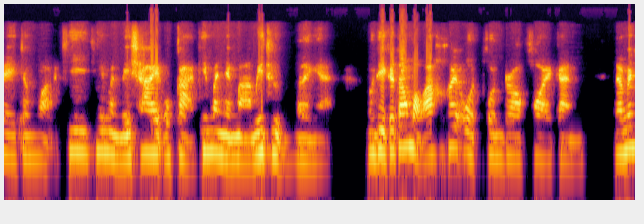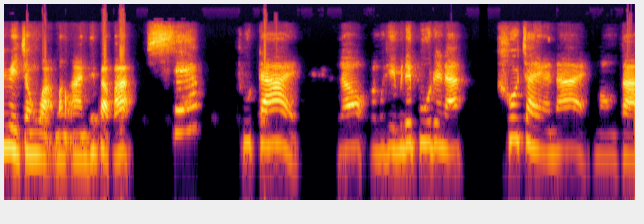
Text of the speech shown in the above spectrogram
ในจังหวะที่ที่มันไม่ใช่โอกาสที่มันยังมาไม่ถึงอะไรเงี้ยบางทีก็ต้องบอกว่าค่อยๆอดทนรอคอยกัน แล้วไม่มีจังหวะบางอันที่แบบว่าแซบพูดได้ แล้วบางทีไม่ได้พูดด้วยนะ เข้าใจกันได้ มองตา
